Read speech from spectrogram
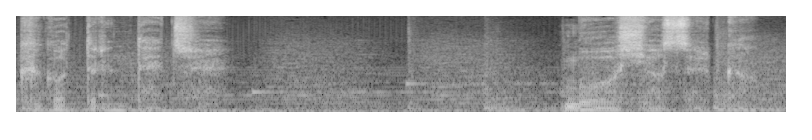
그것들은 대체 무엇이었을까?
